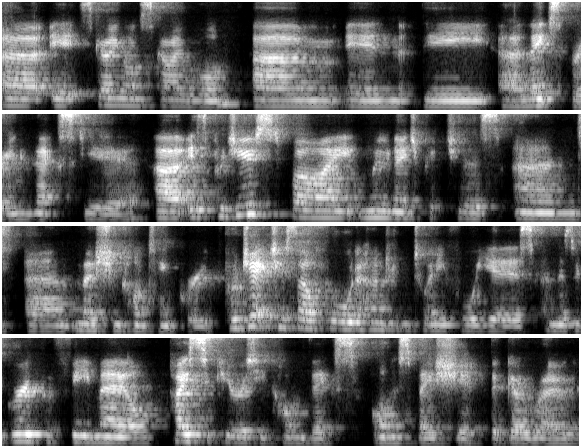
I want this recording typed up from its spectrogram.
uh, it's going on Sky One um, in the uh, late spring next year. Uh, it's produced by Moon Age Pictures and um, Motion Content Group. Project yourself forward 124 years, and there's a group of female high security convicts on a spaceship that go rogue.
